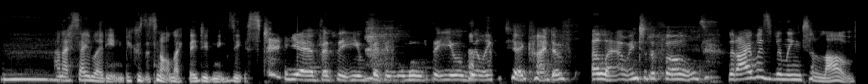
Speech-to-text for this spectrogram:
Mm. And I say let in because it's not like they didn't exist. Yeah, but that you but that you were, that you were willing to kind of allow into the fold. That I was willing to love.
